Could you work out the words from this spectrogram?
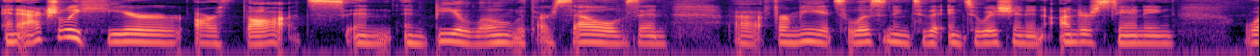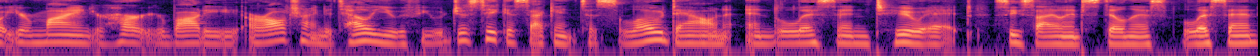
and actually hear our thoughts and and be alone with ourselves. And uh, for me it's listening to the intuition and understanding what your mind your heart your body are all trying to tell you. If you would just take a second to slow down and listen to it. See silent stillness. Listen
